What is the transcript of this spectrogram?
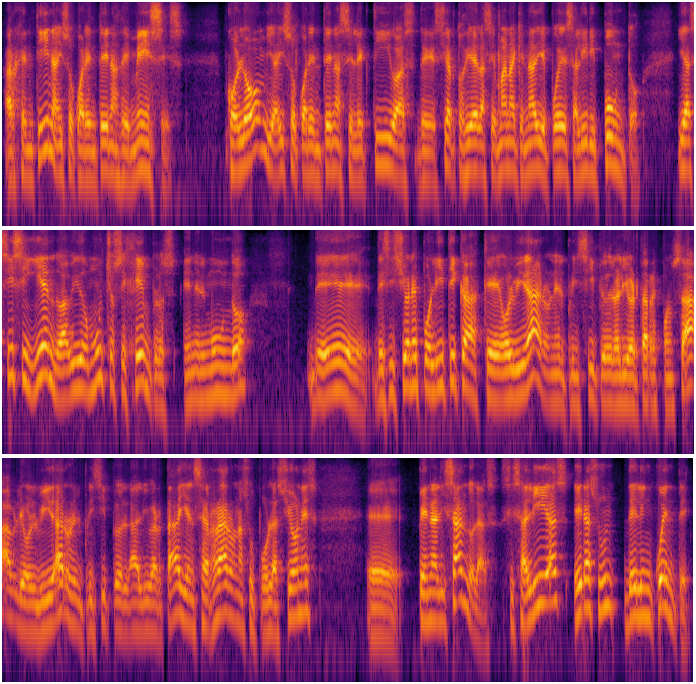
Argentina hizo cuarentenas de meses. Colombia hizo cuarentenas selectivas de ciertos días de la semana que nadie puede salir y punto. Y así siguiendo, ha habido muchos ejemplos en el mundo de decisiones políticas que olvidaron el principio de la libertad responsable, olvidaron el principio de la libertad y encerraron a sus poblaciones eh, penalizándolas. Si salías, eras un delincuente,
